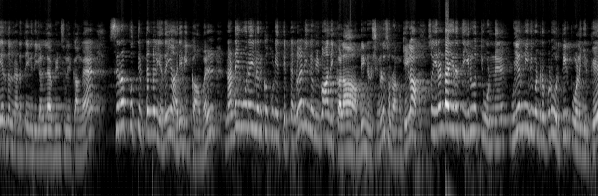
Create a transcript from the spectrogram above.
தேர்தல் நடத்தை விதிகள் அல்ல அப்படின்னு சொல்லியிருக்காங்க. சிறப்பு திட்டங்கள் எதையும் அறிவிக்காமல் நடைமுறையில் இருக்கக்கூடிய திட்டங்களை நீங்கள் விவாதிக்கலாம் அப்படின்ற விஷயங்களும் சொல்கிறாங்க ஓகேங்களா ஸோ இரண்டாயிரத்தி இருபத்தி ஒன்று உயர்நீதிமன்றம் கூட ஒரு தீர்ப்பு வழங்கியிருக்கு.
